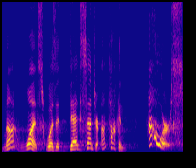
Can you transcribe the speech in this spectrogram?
Not once was it dead center. I'm talking hours.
